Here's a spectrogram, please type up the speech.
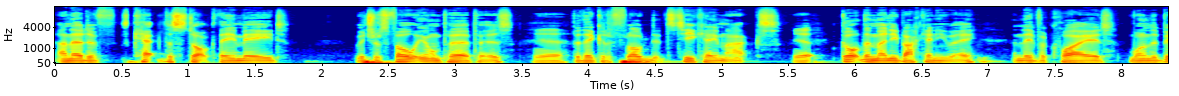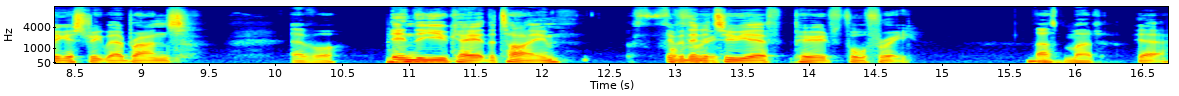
And they'd have kept the stock they made, which was faulty on purpose. Yeah. But they could have flogged it to TK Maxx, Yeah. got the money back anyway. And they've acquired one of the biggest streetwear brands Ever. in the UK at the time For within free. a two year period for free. That's mad. Yeah.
